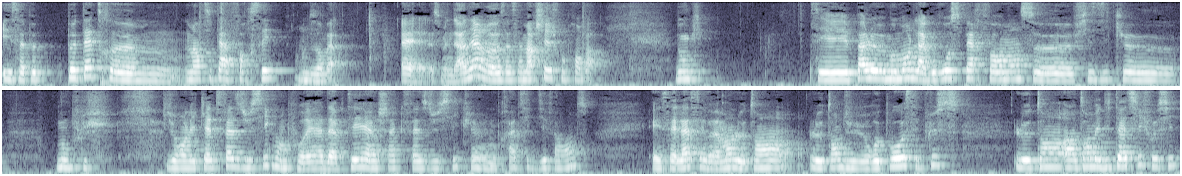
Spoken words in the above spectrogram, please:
et ça peut peut-être euh, m'inciter à forcer en me disant bah eh, la semaine dernière ça ça marchait, je comprends pas. Donc c'est pas le moment de la grosse performance physique non plus. Durant les quatre phases du cycle, on pourrait adapter à chaque phase du cycle une pratique différente. Et celle-là, c'est vraiment le temps, le temps du repos. C'est plus le temps, un temps méditatif aussi.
